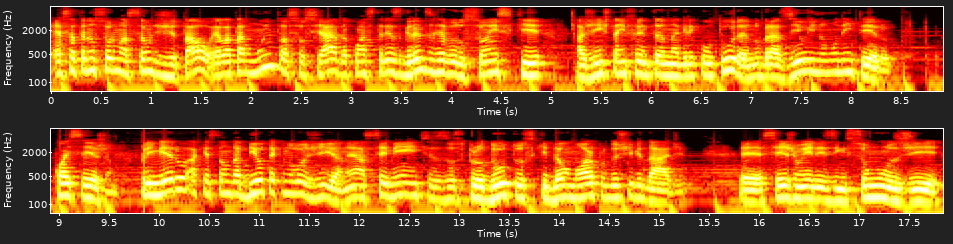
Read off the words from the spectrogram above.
essa transformação digital ela está muito associada com as três grandes revoluções que a gente está enfrentando na agricultura no Brasil e no mundo inteiro. Quais sejam? Primeiro, a questão da biotecnologia, né? as sementes, os produtos que dão maior produtividade. É, sejam eles insumos de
